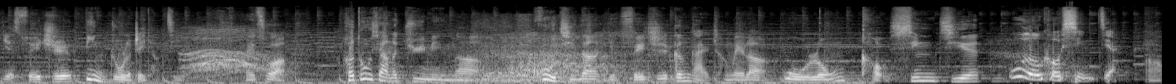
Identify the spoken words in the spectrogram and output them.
也随之并入了这条街，没错，河兔乡的居民呢，户籍呢也随之更改成为了五龙口新街。乌龙口新街啊，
